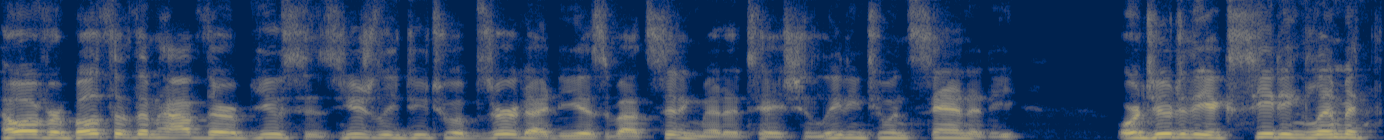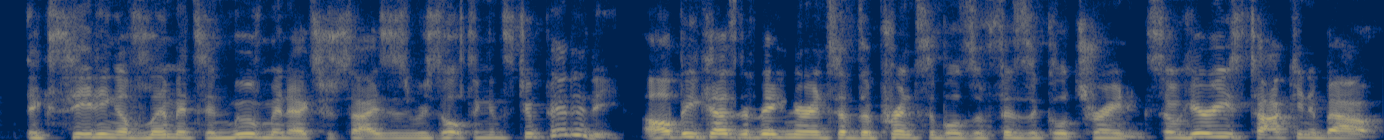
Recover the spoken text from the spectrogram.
However, both of them have their abuses, usually due to absurd ideas about sitting meditation, leading to insanity, or due to the exceeding limit exceeding of limits in movement exercises resulting in stupidity all because of ignorance of the principles of physical training so here he's talking about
